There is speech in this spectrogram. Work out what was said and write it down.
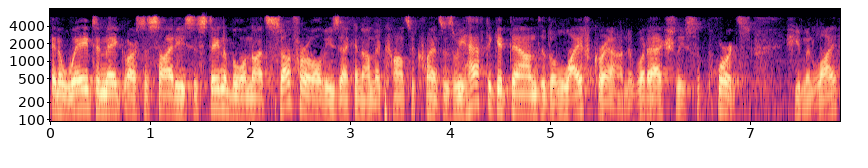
in a way to make our society sustainable and not suffer all these economic consequences, we have to get down to the life ground of what actually supports human life,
